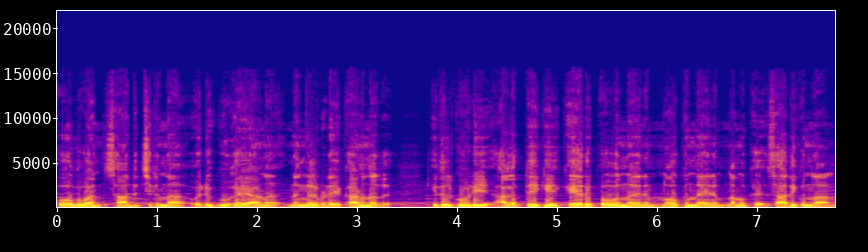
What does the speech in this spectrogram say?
പോകുവാൻ സാധിച്ചിരുന്ന ഒരു ഗുഹയാണ് നിങ്ങൾ ഇവിടെ കാണുന്നത്. ഇതിൽ കൂടി അകത്തേക്ക് കയറി പോകുന്നതിനും നോക്കുന്നതിനും നമുക്ക് സാധിക്കുന്നതാണ്.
